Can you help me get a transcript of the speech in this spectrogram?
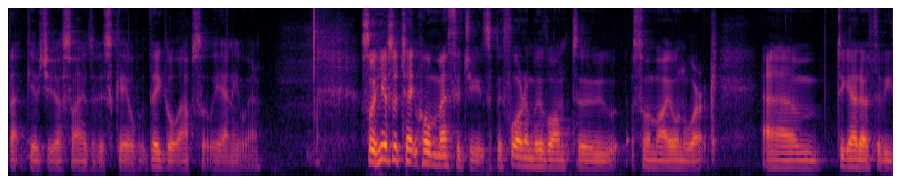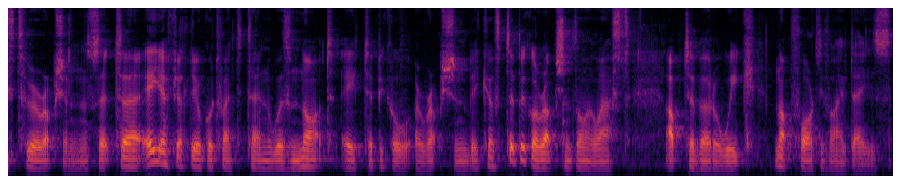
that gives you a size of a scale. They go absolutely anywhere. So here's the take-home messages before I move on to some of my own work um, to get out of these two eruptions. That uh, Eyjafjallajökull 2010 was not a typical eruption because typical eruptions only last up to about a week, not 45 days.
